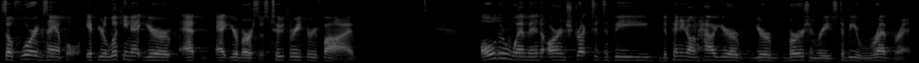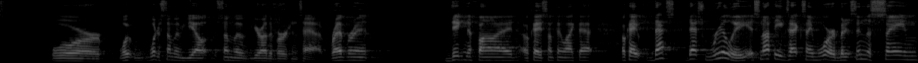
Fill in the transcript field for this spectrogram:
So, for example, if you're looking at your, at, at your verses 2, 3 through 5, Older women are instructed to be, depending on how your, your version reads, to be reverent. Or what, what do some of, you, some of your other versions have? Reverent, dignified, okay, something like that. Okay, that's, that's really, it's not the exact same word, but it's in the same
